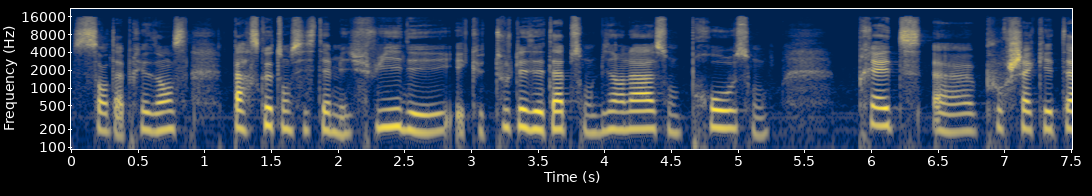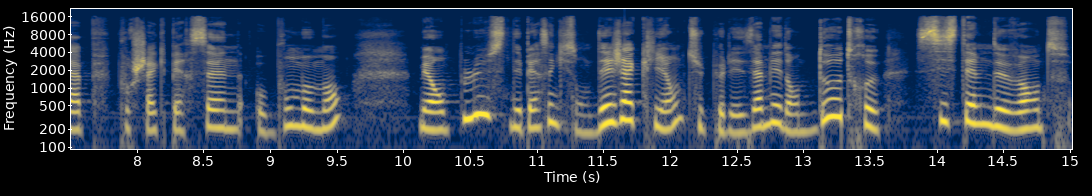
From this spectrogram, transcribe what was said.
sans ta présence, parce que ton système est fluide et, que toutes les étapes sont bien là, sont pro, sont prêtes euh, pour chaque étape, pour chaque personne au bon moment. Mais en plus des personnes qui sont déjà clientes, tu peux les amener dans d'autres systèmes de vente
